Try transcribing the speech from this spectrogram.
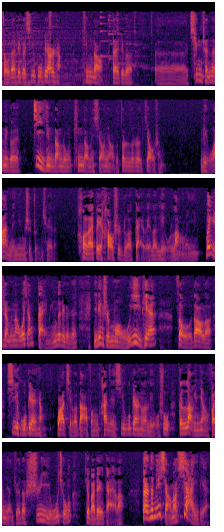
走在这个西湖边上，听到在这个呃清晨的那个寂静当中，听到那小鸟的滋滋的叫声，“柳岸闻莺”是准确的。后来被好事者改为了柳浪闻莺，为什么呢？我想改名的这个人一定是某一天走到了西湖边上，刮起了大风，看见西湖边上的柳树跟浪一样翻卷，觉得诗意无穷，就把这个改了。但是他没想到下一点，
